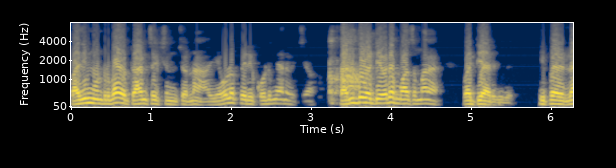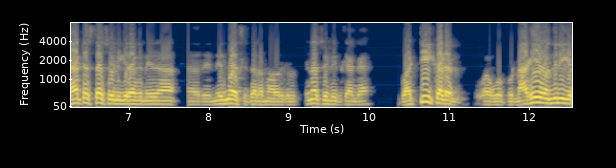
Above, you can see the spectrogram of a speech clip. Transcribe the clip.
பதிமூன்று ரூபாய் ஒரு டிரான்சாக்ஷன் சொன்னா எவ்வளவு பெரிய கொடுமையான விஷயம். கந்து வட்டியை விட மோசமான வட்டியா இருக்குது. இப்ப லேட்டஸ்டா சொல்லிக்கிறாங்க நிர்மலா சீதாராமன் அவர்கள். என்ன சொல்லியிருக்காங்க? வட்டி கடன் நகையை வந்து நீங்க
